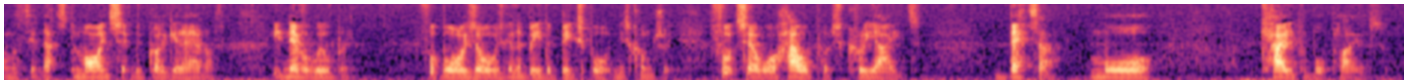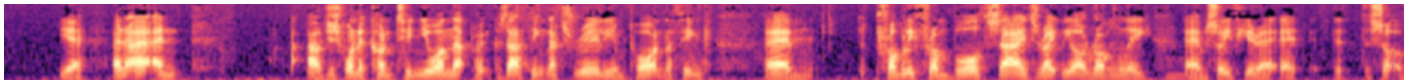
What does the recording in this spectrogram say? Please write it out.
and I think that's the mindset we've got to get out of. It never will be. Football is always going to be the big sport in this country. Futsal will help us create better, more capable players. Yeah, and I and I just want to continue on that point because I think that's really important. I think um, probably from both sides, rightly or wrongly. Mm. Um, so if you're a, a, the, the sort of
